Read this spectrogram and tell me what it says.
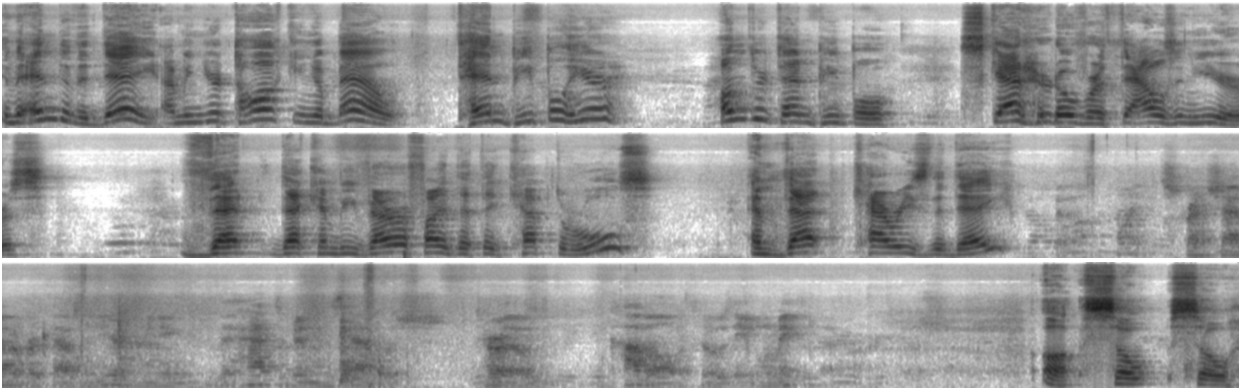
in the end of the day, I mean, you're talking about 10 people here, under 10 people, scattered over a thousand years, that, that can be verified that they kept the rules, and that carries the day Point stretched out over a thousand years, meaning it had to have been established Kabbalah if it was able to make it that far. Oh, so so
